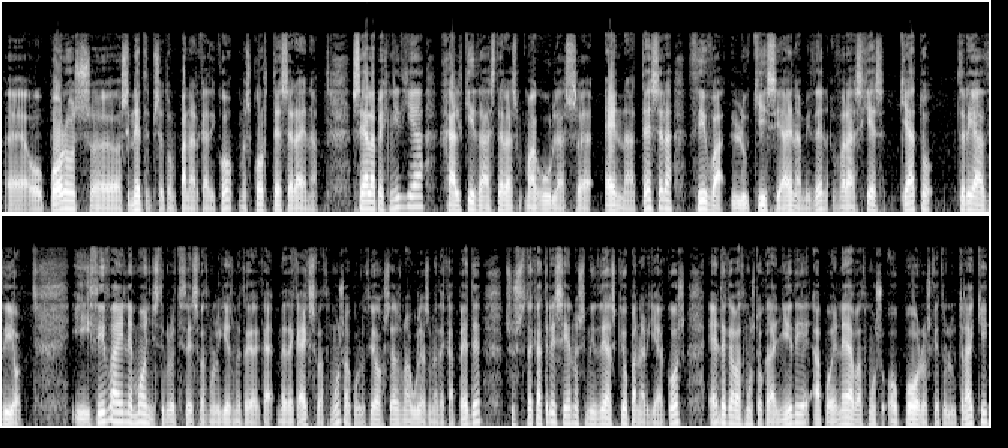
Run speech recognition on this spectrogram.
ε, ο Πόρος ε, συνέτριψε τον Παναρκαδικό με σκορ 4-1. Σε άλλα παιχνίδια, Χαλκίδα Αστέρας Μαγούλας 1-4, Θήβα Λουκίσια 1-0, Βρασιές Κιάτο 3-2. Η Θήβα είναι μόνη στην πρώτη θέση βαθμολογίας με 16 βαθμούς. Ακολουθεί ο Αχστέρα Μαγούλας με 15. Στους 13 η Ένωση Μηδέας και ο Παναργιακό. 11 βαθμούς το Κρανίδι. Από 9 βαθμούς ο Πόρος και το Λουτράκι.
